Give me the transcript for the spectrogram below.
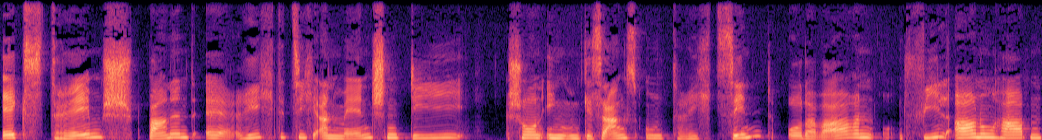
extrem spannend. Er richtet sich an Menschen, die schon im Gesangsunterricht sind oder waren und viel Ahnung haben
